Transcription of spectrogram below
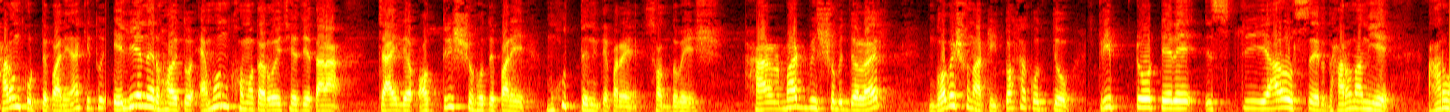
ধারণ করতে পারি না, কিন্তু এলিয়েনের হয়তো এমন ক্ষমতা রয়েছে যে তারা চাইলে অদৃশ্য হতে পারে, মুহূর্তে নিতে পারে ছদ্মবেশ। হার্ভার্ড বিশ্ববিদ্যালয়ের গবেষণাটি তথাকথিত ক্রিপ্টোটেরেস্ট্রিয়ালসের ধারণা নিয়ে আরও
